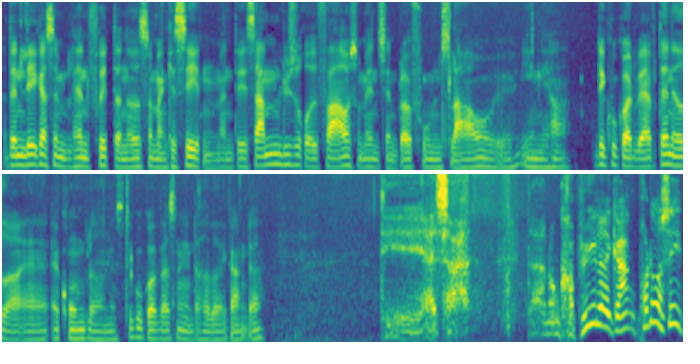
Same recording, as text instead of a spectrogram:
Og den ligger simpelthen frit dernede, så man kan se den. Men det er samme lyserød farve, som Indian blåfuglens larve øh, egentlig har. Det kunne godt være, den æder af, af kronbladene, så det kunne godt være sådan en, der havde været i gang der. Det er altså... Der er nogle krapyler i gang. Prøv nu at se.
